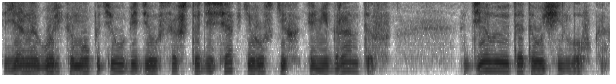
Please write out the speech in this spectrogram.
Я на горьком опыте убедился, что десятки русских эмигрантов делают это очень ловко.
